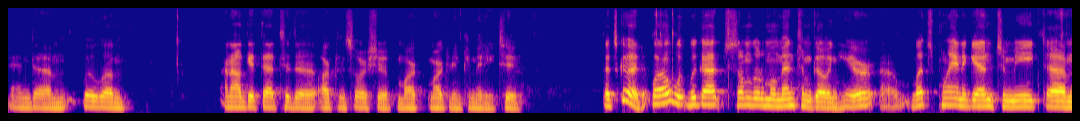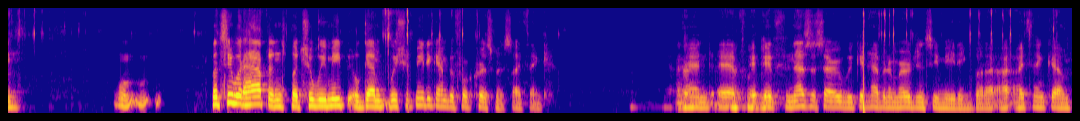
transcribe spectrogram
And um, we'll, um, and I'll get that to the, our consortia mark, marketing committee too. That's good. Well, we, got some little momentum going here. Uh, Let's plan again to meet. um, Let's see what happens, but should we meet again? We should meet again before Christmas, I think. Yeah, that- And if, if necessary, we can have an emergency meeting, but I, I, I think, um,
